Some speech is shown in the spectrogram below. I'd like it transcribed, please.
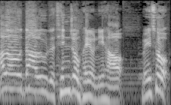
Hello，大陆的听众朋友，你好，没错，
